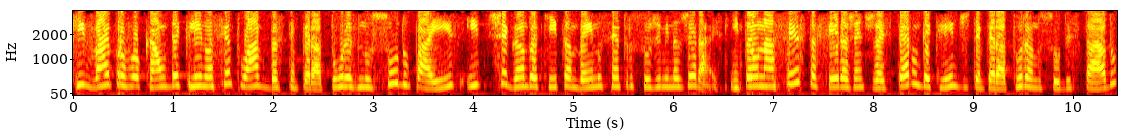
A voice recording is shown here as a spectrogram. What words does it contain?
que vai provocar um declínio acentuado das temperaturas no sul do país e chegando aqui também no centro-sul de Minas Gerais. Então, na sexta-feira, a gente já espera um declínio de temperatura no sul do estado,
